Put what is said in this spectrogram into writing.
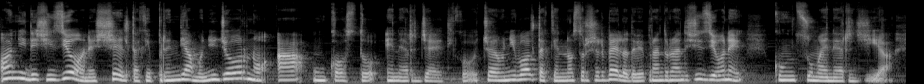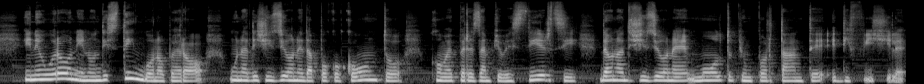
Ogni decisione, scelta che prendiamo ogni giorno ha un costo energetico, cioè ogni volta che il nostro cervello deve prendere una decisione consuma energia. I neuroni non distinguono però una decisione da poco conto, come per esempio vestirsi, da una decisione molto più importante e difficile.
